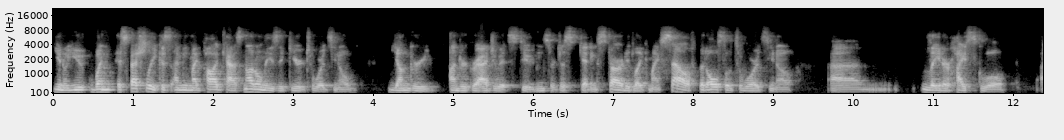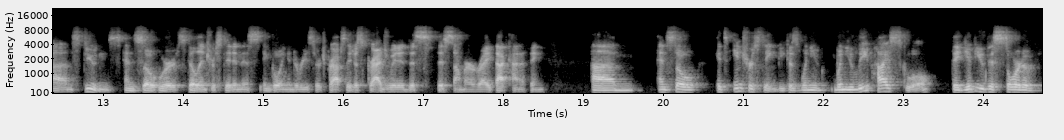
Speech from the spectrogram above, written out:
you know you when especially because i mean my podcast not only is it geared towards you know younger undergraduate students or just getting started like myself, but also towards, you know, um, later high school um, students. And so who are still interested in this, in going into research, perhaps they just graduated this, this summer, right? That kind of thing. Um, and so it's interesting because when you, when you leave high school, they give you this sort of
